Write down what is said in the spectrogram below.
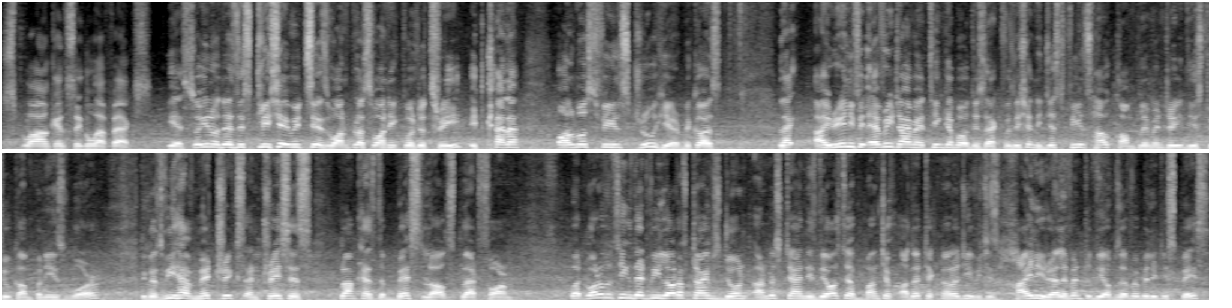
Splunk and SignalFX? Yes, so you know, there's this cliche which says one plus one equal to three. It kind of almost feels true here because like I really feel every time I think about this acquisition, it just feels how complementary these two companies were. Because we have metrics and traces, Splunk has the best logs platform. But one of the things that we a lot of times don't understand is they also have a bunch of other technology which is highly relevant to the observability space.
